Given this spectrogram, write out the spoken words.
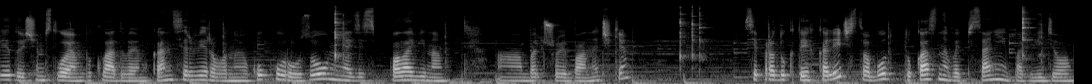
Следующим слоем выкладываем консервированную кукурузу. У меня здесь половина а, большой баночки. Все продукты и их количество будут указаны в описании под видео,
